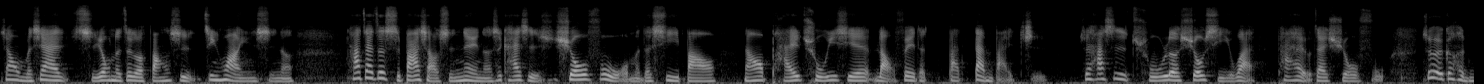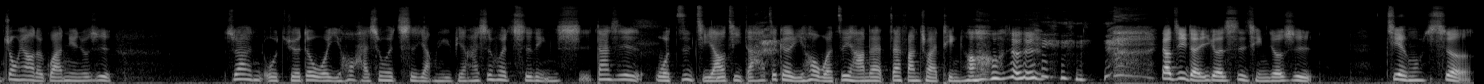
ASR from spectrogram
像我们现在使用的这个方式，净化饮食呢，它在这十八小时内呢，是开始修复我们的细胞，然后排除一些老废的蛋蛋白质，所以它是除了休息以外，它还有在修复。所以有一个很重要的观念就是。虽然我觉得我以后还是会吃洋芋片，还是会吃零食，但是我自己要记得，这个以后我自己好像再再翻出来听哈，就是要记得一个事情，就是建设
